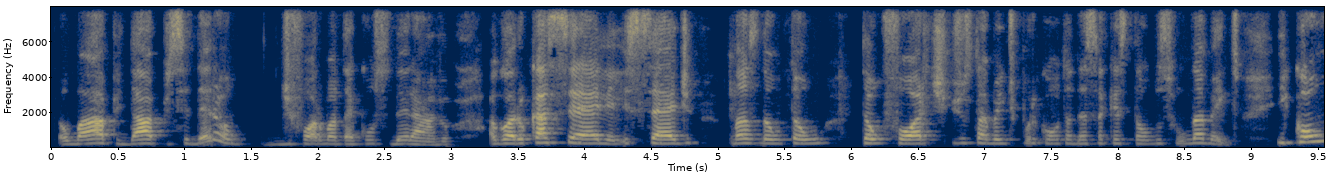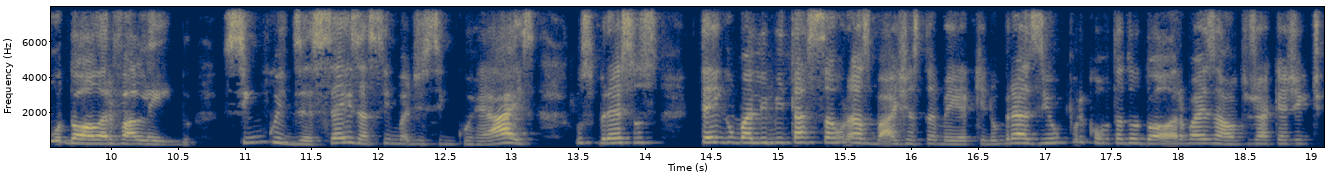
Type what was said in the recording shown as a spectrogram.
Então, MAP, DAP cederão de forma até considerável. Agora, o KCL, ele cede mas não tão, tão forte, justamente por conta dessa questão dos fundamentos. E com o dólar valendo 5,16 acima de 5 reais, os preços têm uma limitação nas baixas também aqui no Brasil por conta do dólar mais alto, já que a gente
